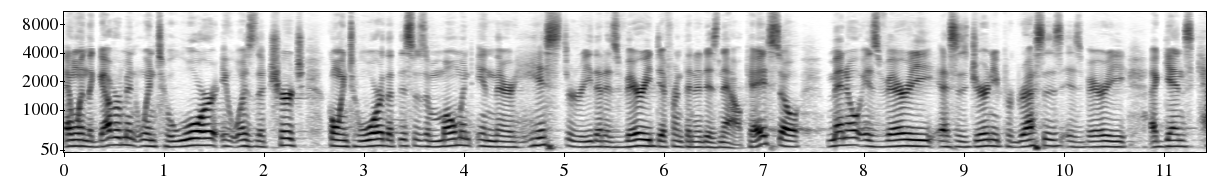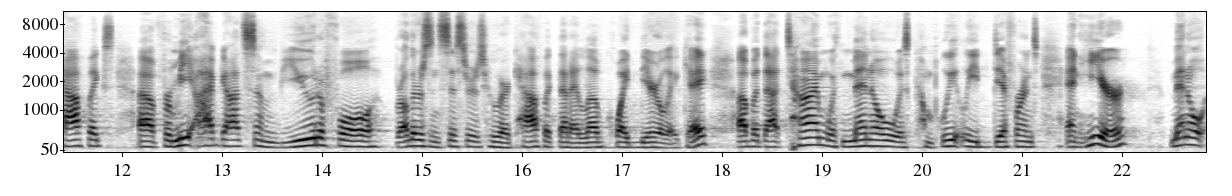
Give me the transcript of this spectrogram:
And when the government went to war, it was the church going to war. That this is a moment in their history that is very different than it is now. Okay? So Menno is very, as his journey progresses, is very against Catholics. Uh, for me, I've got some beautiful brothers and sisters who are Catholic that I love quite dearly. Okay? Uh, but that time with Menno was completely different. And here, Menno,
